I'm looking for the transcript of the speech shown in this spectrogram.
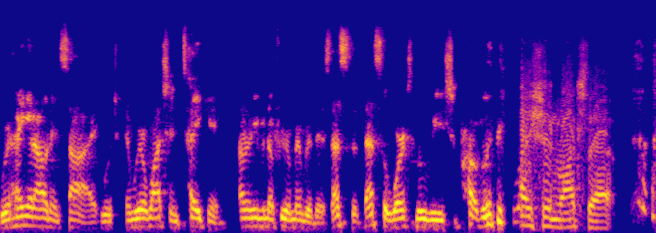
we're hanging out inside, which and we were watching Taken. I don't even know if you remember this. That's the that's the worst movie you should probably. I shouldn't watch that.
